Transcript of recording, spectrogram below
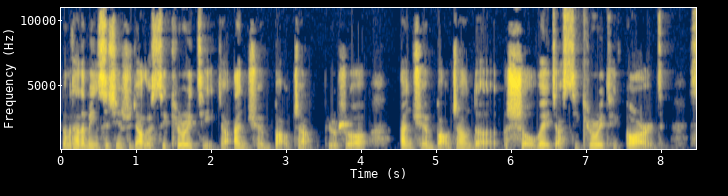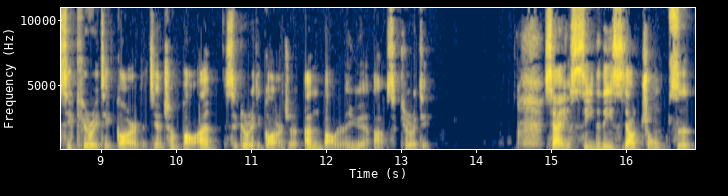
那么它的名词形式叫做 security，叫安全保障。比如说安全保障的守卫叫 security guard，security guard 简称保安，security guard 就是安保人员啊，security。下一个 seed 的意思叫种子，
